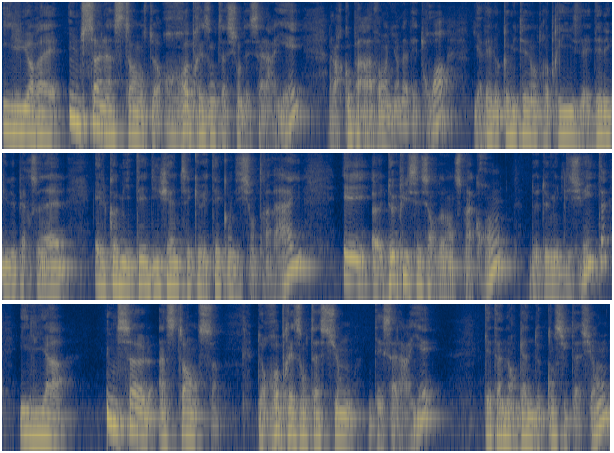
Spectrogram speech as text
il y aurait une seule instance de représentation des salariés, alors qu'auparavant il y en avait trois. Il y avait le comité d'entreprise, les délégués du personnel et le comité d'hygiène, sécurité, conditions de travail. Et euh, depuis ces ordonnances Macron de 2018, il y a une seule instance de représentation des salariés, qui est un organe de consultation.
